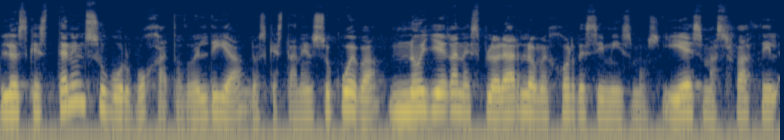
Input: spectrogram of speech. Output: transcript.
Los que están en su burbuja todo el día, los que están en su cueva, no llegan a explorar lo mejor de sí mismos y es más fácil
